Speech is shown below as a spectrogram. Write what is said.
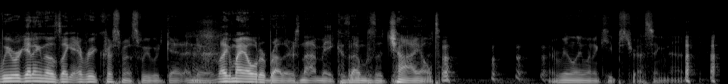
we were getting those like every Christmas we would get a new one. Like my older brothers, not me, because I was a child. I really want to keep stressing that.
